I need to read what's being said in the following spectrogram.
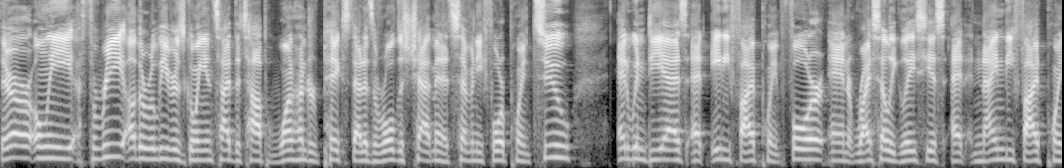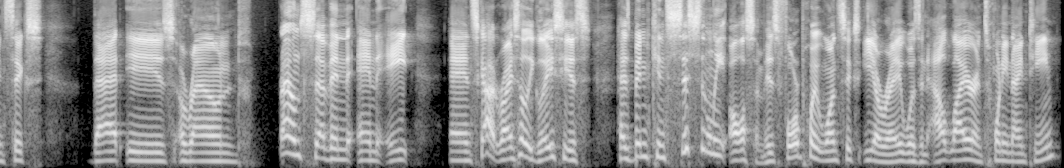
There are only three other relievers going inside the top 100 picks. That is Aroldis Chapman at 74.2, Edwin Diaz at 85.4, and Raisel Iglesias at 95.6. That is around round seven and eight. And Scott Raisel Iglesias has been consistently awesome. His 4.16 ERA was an outlier in 2019.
